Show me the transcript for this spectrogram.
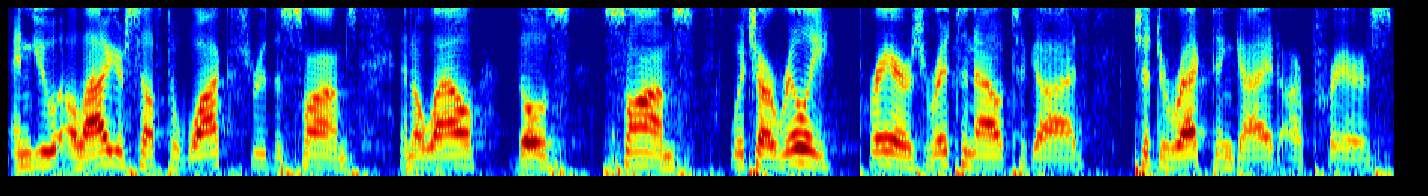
And you allow yourself to walk through the Psalms and allow those Psalms, which are really prayers written out to God, to direct and guide our prayers.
